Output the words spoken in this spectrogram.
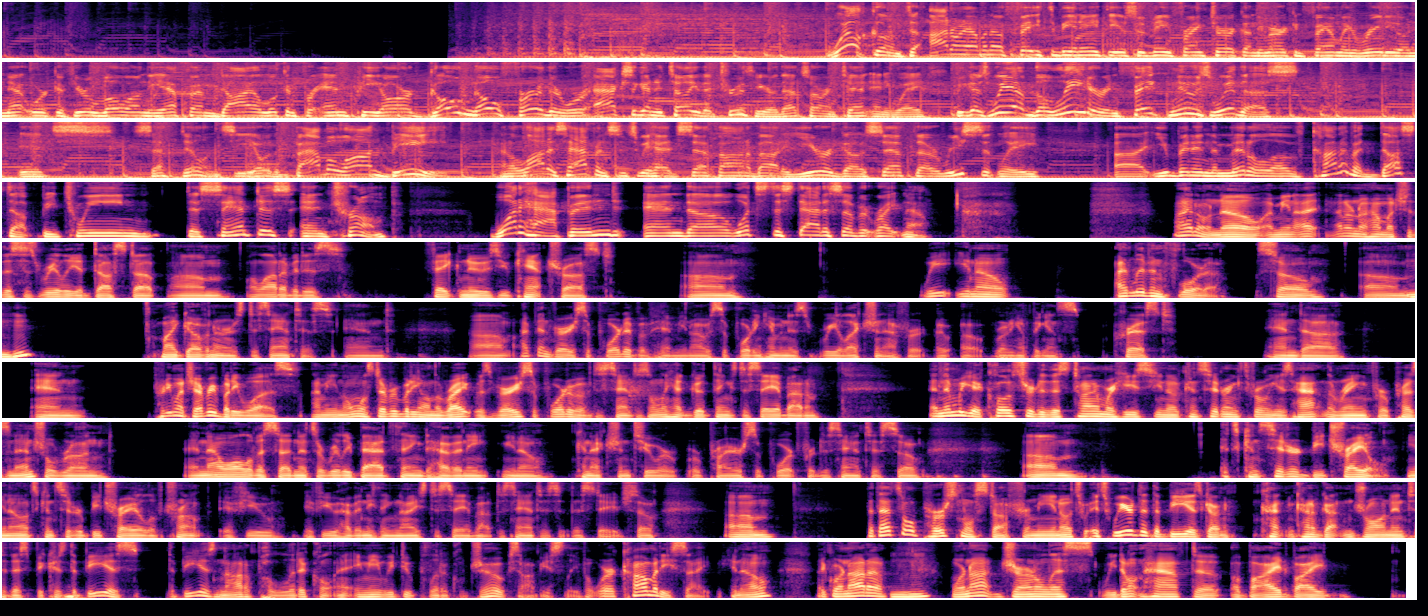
Welcome to I Don't Have Enough Faith to Be an Atheist with me, Frank Turek, on the American Family Radio Network. If you're low on the FM dial looking for NPR, go no further. We're actually going to tell you the truth here. That's our intent anyway, because we have the leader in fake news with us. It's Seth Dillon, CEO of the Babylon Bee. And a lot has happened since we had Seth on about a year ago. Seth, uh, recently, uh, you've been in the middle of kind of a dust up between DeSantis and Trump. What happened, and uh, what's the status of it right now? I don't know. I mean, I, I don't know how much of this is really a dust up. Um, a lot of it is fake news you can't trust. Um, we, you know, I live in Florida, so um, Mm-hmm. my governor is DeSantis, and um, I've been very supportive of him. You know, I was supporting him in his reelection effort, uh, uh, running up against Crist, and uh, and pretty much everybody was. I mean, almost everybody on the right was very supportive of DeSantis. Only had good things to say about him. And then we get closer to this time where he's, you know, considering throwing his hat in the ring for a presidential run. And now all of a sudden it's a really bad thing to have any, you know, connection to or, or prior support for DeSantis. So um it's considered betrayal, you know, it's considered betrayal of Trump if you if you have anything nice to say about DeSantis at this stage. So um but that's all personal stuff for me. You know, it's it's weird that the Bee has gotten kind of gotten drawn into this because the Bee is the Bee is not a political. I mean, we do political jokes, obviously, but we're a comedy site. You know, like we're not a we're not journalists. We don't have to abide by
